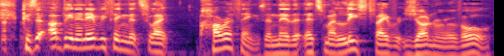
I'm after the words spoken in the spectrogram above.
Because I've been in everything that's like horror things, and that's my least favourite genre of all.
